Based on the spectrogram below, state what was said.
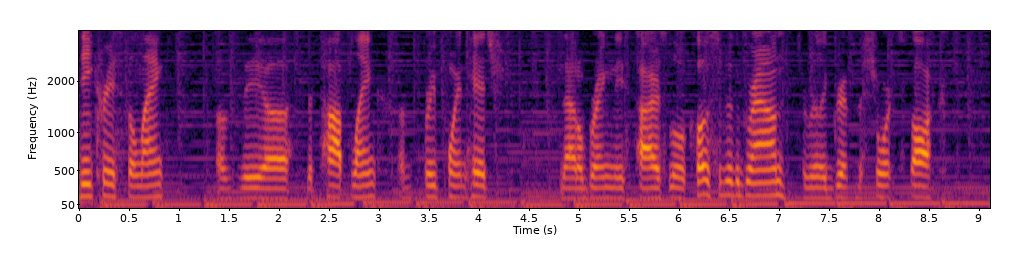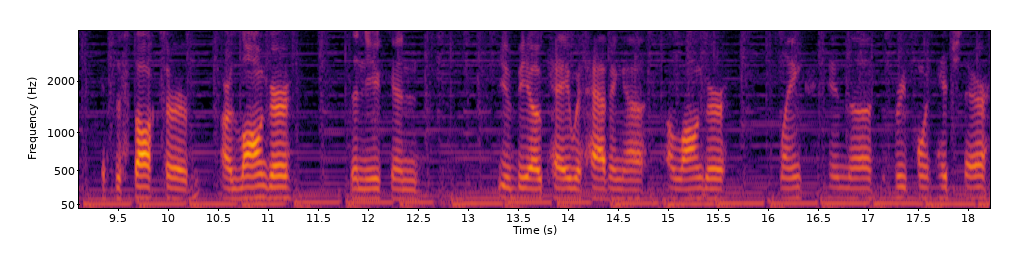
decrease the length of the, uh, the top length of the three-point hitch. That'll bring these tires a little closer to the ground to really grip the short stalks. If the stalks are, are longer, then you can you'd be okay with having a, a longer link in the, the three-point hitch there.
